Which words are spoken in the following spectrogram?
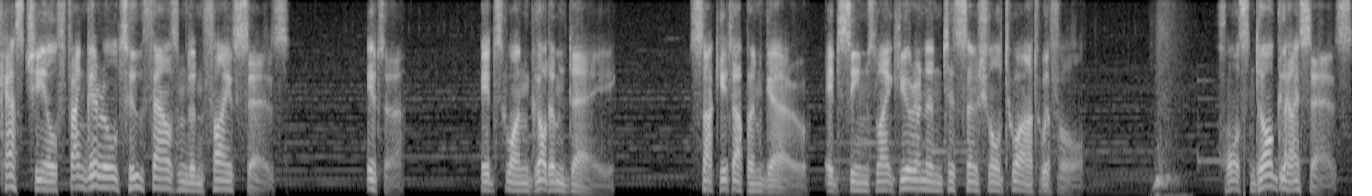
Castiel Fangirl 2005 says. Itta. It's one goddamn day. Suck it up and go, it seems like you're an antisocial twat wiffle. Horse dog guy says.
